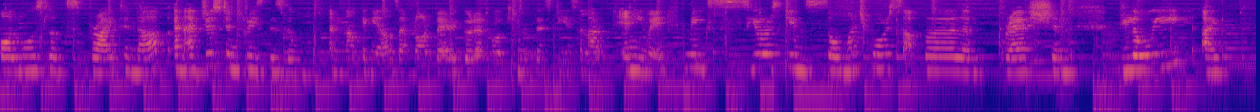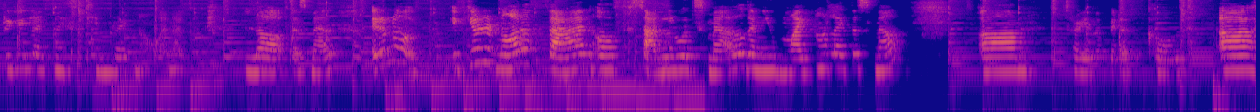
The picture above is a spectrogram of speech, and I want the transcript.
almost looks brightened up and I've just increased the zoom and nothing else. I'm not very good at working with this DSLR anyway. It makes your skin so much more supple and fresh and glowy. I really like my skin right now and I love the smell. I don't know, if, you're not a fan of sandalwood smell then you might not like the smell. Um, sorry, I have a bit of a cold. Uh,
